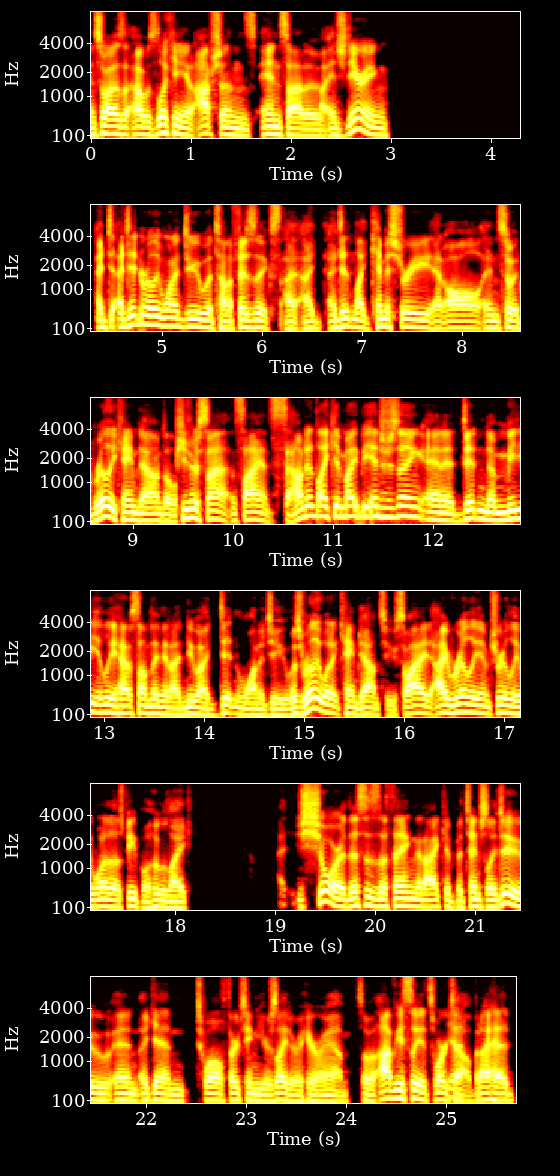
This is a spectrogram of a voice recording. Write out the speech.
And so I was I was looking at options inside of engineering, I d- I didn't really want to do a ton of physics. I, I, I didn't like chemistry at all, and so it really came down to computer science. Science sounded like it might be interesting, and it didn't immediately have something that I knew I didn't want to do. It was really what it came down to. So I I really am truly one of those people who like, sure, this is the thing that I could potentially do, and again, 12, 13 years later, here I am. So obviously, it's worked Yeah. out, but I had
